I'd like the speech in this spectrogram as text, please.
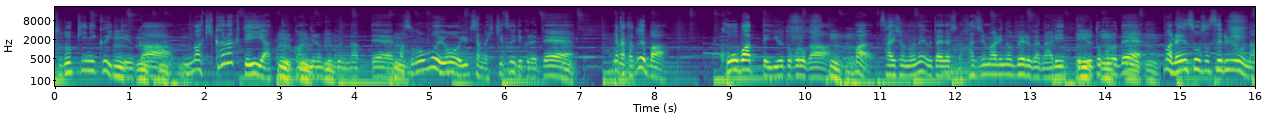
届きにくいっていうか、うんうんうんうん。まあ聴かなくていいやっていう感じの曲になって、うんまあその思いをゆきさんが引き継いでくれて、なんか例えば工場っていうところが、うんうん。まあ最初のね歌い出しの始まりのベルが鳴りっていうところで、うんうんうんうん。まあ連想させるような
